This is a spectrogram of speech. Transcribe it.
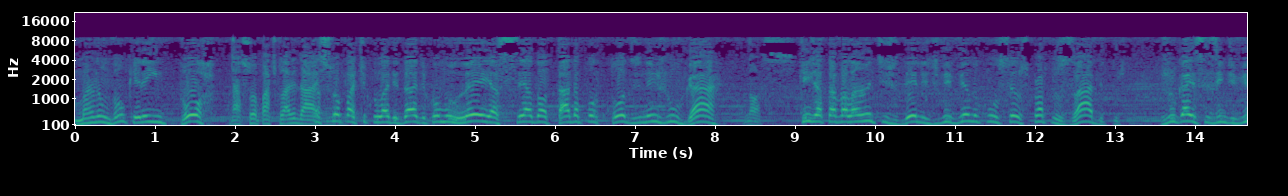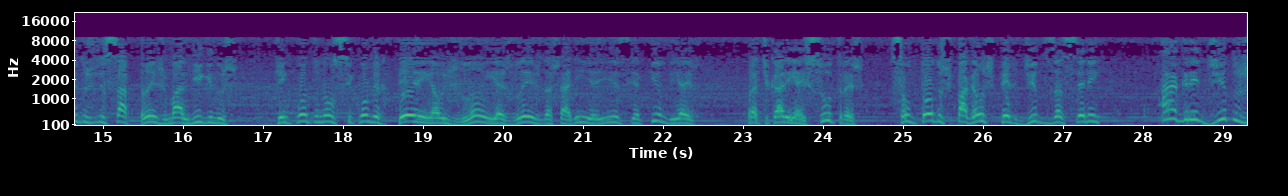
Mas não vão querer impor Na sua particularidade. a sua particularidade como lei a ser adotada por todos e nem julgar Nossa. Quem já estava lá antes deles, vivendo com seus próprios hábitos, julgar esses indivíduos de satãs malignos que enquanto não se converterem ao Islã e às leis da Sharia e isso e aquilo e as, praticarem as sutras, são todos pagãos perdidos a serem agredidos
